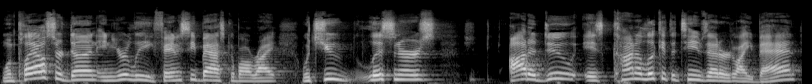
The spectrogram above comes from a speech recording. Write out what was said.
When playoffs are done in your league, fantasy basketball, right? What you listeners ought to do is kind of look at the teams that are like bad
